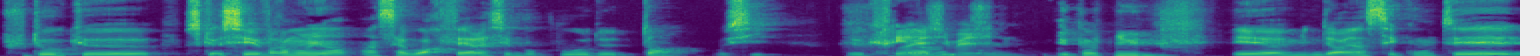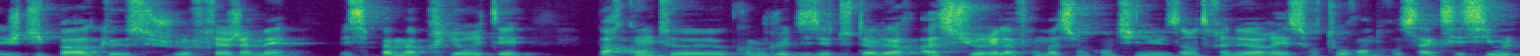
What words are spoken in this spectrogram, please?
plutôt que parce que c'est vraiment un, savoir-faire et c'est beaucoup de temps aussi de créer du, contenu. Et euh, mine de rien c'est compté. Je dis pas que je le ferai jamais mais c'est pas ma priorité. Par contre euh, comme je le disais tout à l'heure assurer la formation continue des entraîneurs et surtout rendre ça accessible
